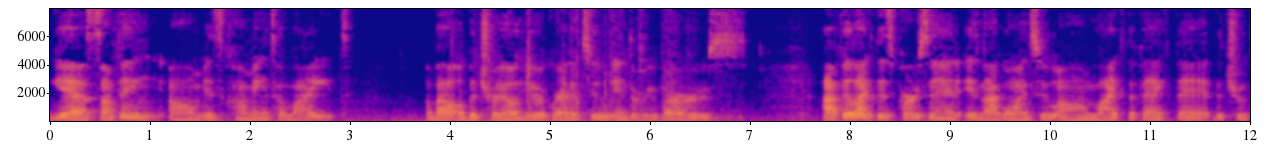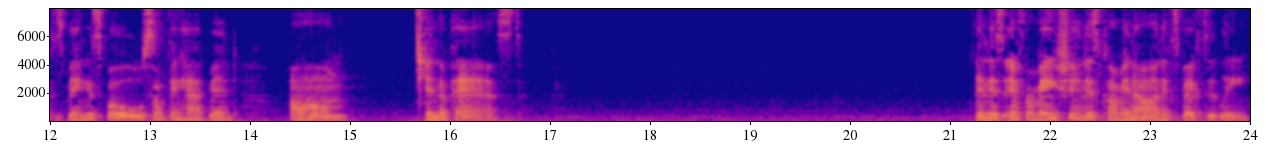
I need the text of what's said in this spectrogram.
Yeah, something um, is coming to light about a betrayal here, gratitude in the reverse. I feel like this person is not going to um, like the fact that the truth is being exposed. Something happened um, in the past. And this information is coming out unexpectedly.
